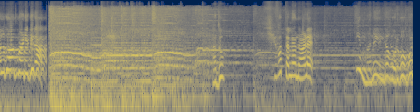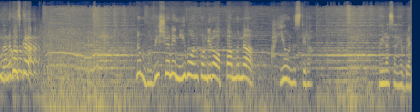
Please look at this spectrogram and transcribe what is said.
ಮಲಗೋ ಹಾಗೆ ಮಾಡಿದೀರಾ ಅದು ಇವತ್ತಲ್ಲ ನಾಳೆ. ಈ ಮನೆಯಿಂದ ಹೊರಗೋಗೋ ನನಗೋಸ್ಕರ. ನಮ್ಮ ಭವಿಷ್ಯನೇ ನೀವು ಅನ್ಕೊಂಡಿರೋ ಅಪ್ಪ ಅಮ್ಮನ್ನ ಅಯ್ಯೋ ಅನ್ನಿಸ್ತೀರಾ? ಬೇಡ ಸಾಹೇಬ್ರೆ.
